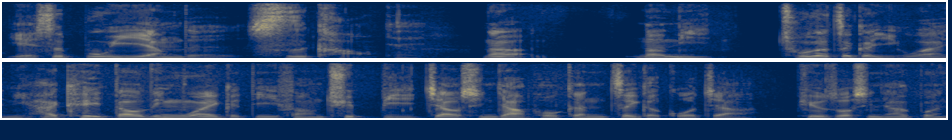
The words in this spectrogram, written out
也是不一样的思考。对，那。那你除了这个以外，你还可以到另外一个地方去比较新加坡跟这个国家，譬如说新加坡，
